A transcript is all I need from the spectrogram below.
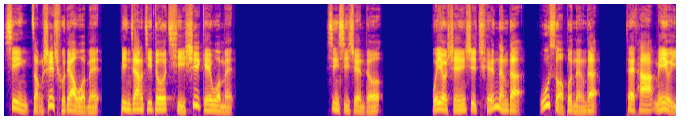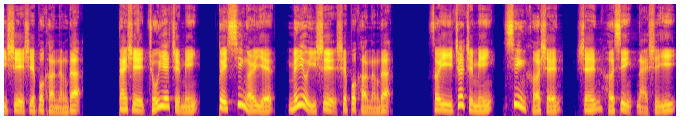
信总是除掉我们，并将基督启示给我们。信息选读：唯有神是全能的，无所不能的，在他没有一事是不可能的。但是主也指明，对信而言，没有一事是不可能的。所以这指明信和神，神和信乃是一。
